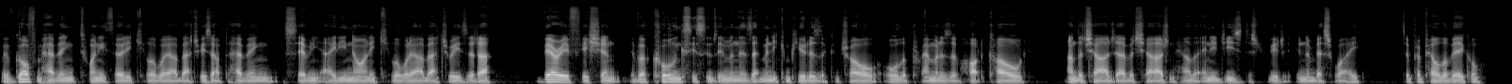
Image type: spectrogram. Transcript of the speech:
We've gone from having 20, 30 kilowatt hour batteries up to having 70, 80, 90 kilowatt hour batteries that are very efficient. They've got cooling systems in them. There's that many computers that control all the parameters of hot, cold, undercharge, overcharge, and how the energy is distributed in the best way to propel the vehicle.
